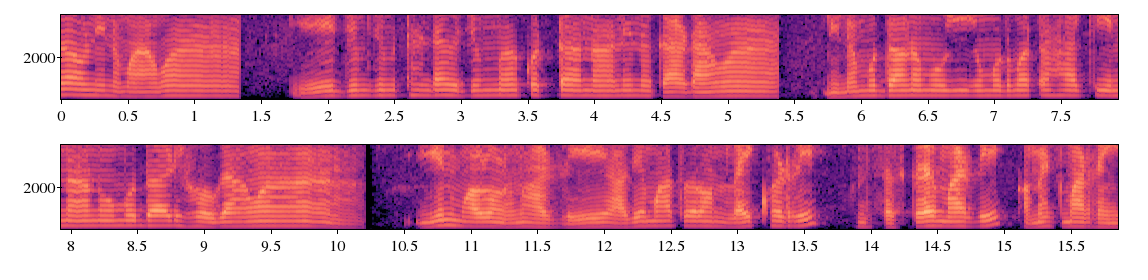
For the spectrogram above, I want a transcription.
ಅವ ನಿನ್ನ ಮಾವ. ಏ ಜುಮ್ ಜುಮ್ ತಂಡ ಜುಮ್ಮ ಕೊಟ್ಟ ನಾನಿನ ಕಾಡಾವ. ನಿನ್ನ ಮುದ್ದಾಣ ಮೂಗಿಗೆ ಮುದ್ಮಟ ಹಾಕಿ ನಾನು ಮುದ್ದಾಡಿ ಹೋಗಾವ. ಏನ್ ಮಾಡೋಣ ನೋಡ್ರಿ, ಅದೇ ಮಾತಾಡೋ ಒಂದ್ ಲೈಕ್ ಕೊಡ್ರಿ, ಒಂದು ಸಬ್ಸ್ಕ್ರೈಬ್ ಮಾಡ್ರಿ ಕಮೆಂಟ್ ಮಾಡ್ರಿ ಹಂಗೆ.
